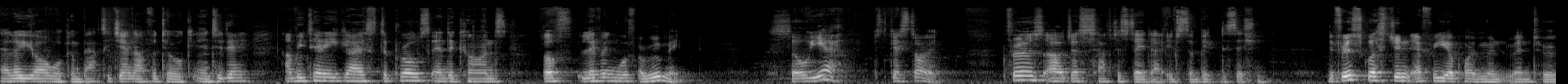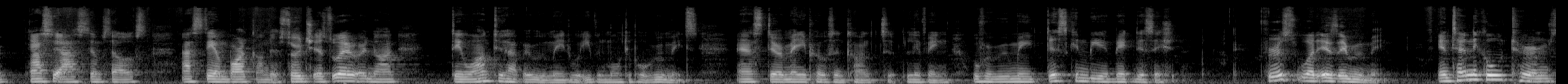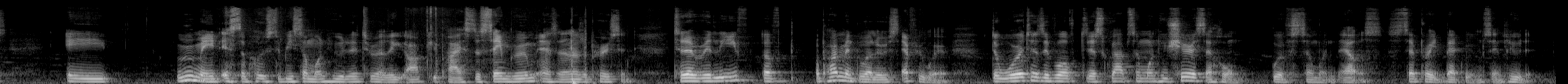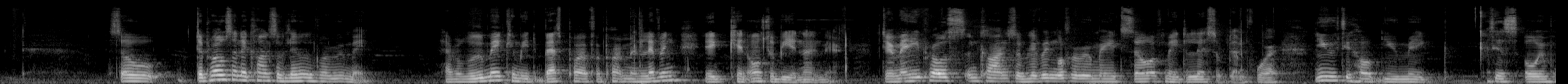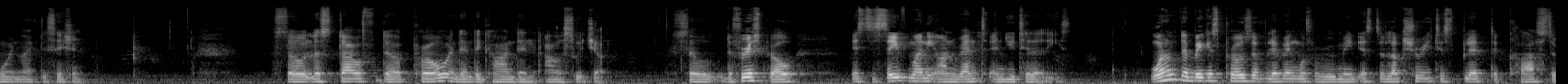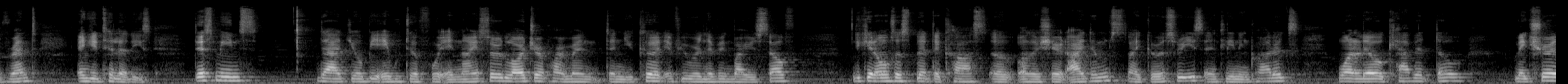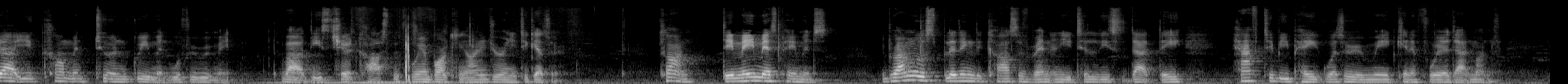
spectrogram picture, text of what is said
Hello, y'all. Welcome back to Gen Alpha Talk, and today I'll be telling you guys the pros and the cons of living with a roommate. So, yeah, let's get started. First, I'll just have to say that it's a big decision. The first question every apartment renter has to ask themselves as they embark on their search is whether or not they want to have a roommate or even multiple roommates. As there are many pros and cons to living with a roommate, this can be a big decision. First, what is a roommate? In technical terms, a roommate is supposed to be someone who literally occupies the same room as another person. To the relief of apartment dwellers everywhere, the word has evolved to describe someone who shares a home with someone else, separate bedrooms included. So, the pros and the cons of living with a roommate. Having a roommate can be the best part of apartment living, it can also be a nightmare. There are many pros and cons of living with a roommate, so I've made a list of them for you to help you make this all important life decision. So let's start with the pro and then the con, then I'll switch up. So the first pro is to save money on rent and utilities. One of the biggest pros of living with a roommate is the luxury to split the cost of rent and utilities. This means that you'll be able to afford a nicer, larger apartment than you could if you were living by yourself. You can also split the cost of other shared items like groceries and cleaning products. One little caveat though, make sure that you come into an agreement with your roommate about these shared costs before embarking on a journey together. Con, they may miss payments. The problem with splitting the cost of rent and utilities is that they have to be paid whether your roommate can afford it that month.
